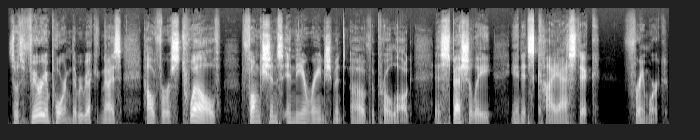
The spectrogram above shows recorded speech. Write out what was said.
So it's very important that we recognize how verse 12 functions in the arrangement of the prologue, especially in its chiastic framework.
